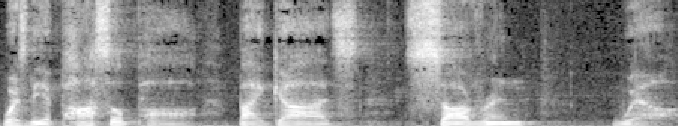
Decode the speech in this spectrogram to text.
was the Apostle Paul by God's sovereign will.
